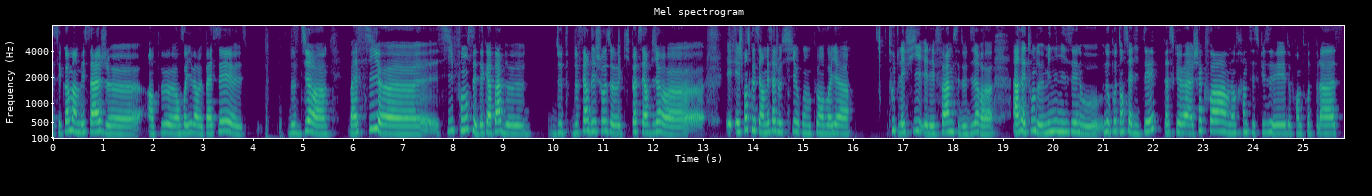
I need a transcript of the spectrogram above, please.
c'est comme un message, un peu envoyé vers le passé, de se dire, «Bah, si, heu, si Fonce était capable de de faire des choses, heu, qui peuvent servir», heu et et je pense que c'est un message aussi qu'on peut envoyer à toutes les filles et les femmes, c'est de dire, heu: «Arrêtons de minimiser nos nos potentialités parce qu'à chaque fois, on est en train de s'excuser, de prendre trop de place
